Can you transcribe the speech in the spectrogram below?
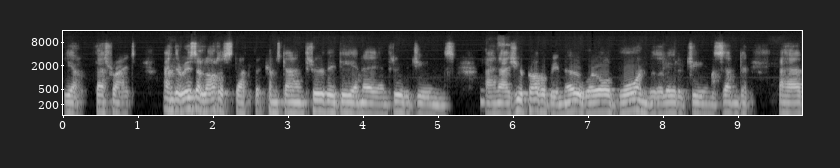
Yeah, that's right. And there is a lot of stuff that comes down through the DNA and through the genes. And as you probably know, we're all born with a load of genes, and uh,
